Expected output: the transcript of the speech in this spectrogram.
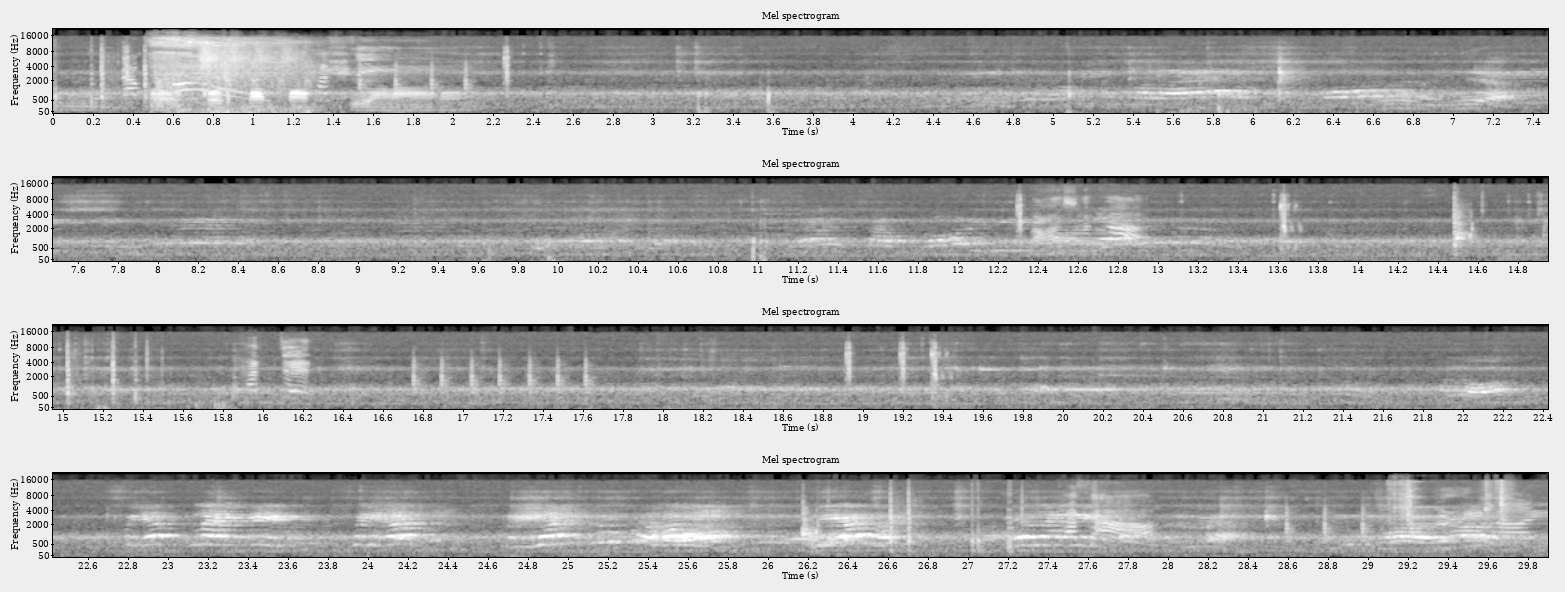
อืมเขากดการปลอมเชียร์มาแล้ว โอ้ยเฮีย ตาฉันล่ะถ้าเจ็ด เฟียสแรงอีกเฟียสเฟียสเฟียสเฟียส ถ้าสาม very nice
